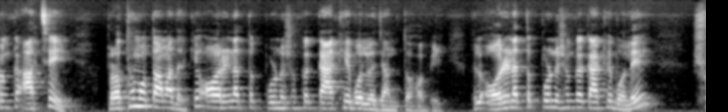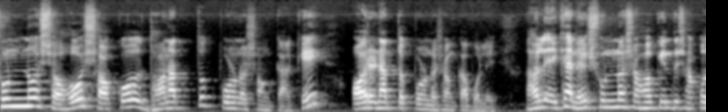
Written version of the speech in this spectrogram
সংখ্যা আছে? প্রথমত আমাদেরকে অঋণাত্মক পূর্ণ সংখ্যা কাকে বলে জানতে হবে? তাহলে অঋণাত্মক পূর্ণ সংখ্যা কাকে বলে? শূন্য সহ সকল ধনাত্মক পূর্ণ সংখ্যাকে অঋণাত্মক পূর্ণ সংখ্যা বলে। তাহলে এখানে শূন্য সহ কিন্তু সকল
